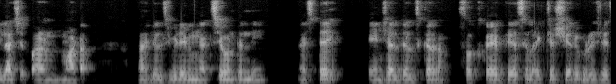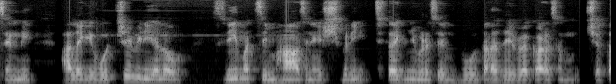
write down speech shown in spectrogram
ఇలా చెప్పారనమాట నాకు తెలిసి వీడియో మీకు నచ్చే ఉంటుంది. నచ్చితే ఏం చేయాలో తెలుసు కదా సబ్స్క్రైబ్ చేసి లైక్ చేసి షేర్ కూడా చేసేయండి. అలాగే వచ్చే వీడియోలో శ్రీమత్ సింహాసనేశ్వరి చితజ్ఞుగుణ భూత దేవకార సముచ్చత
